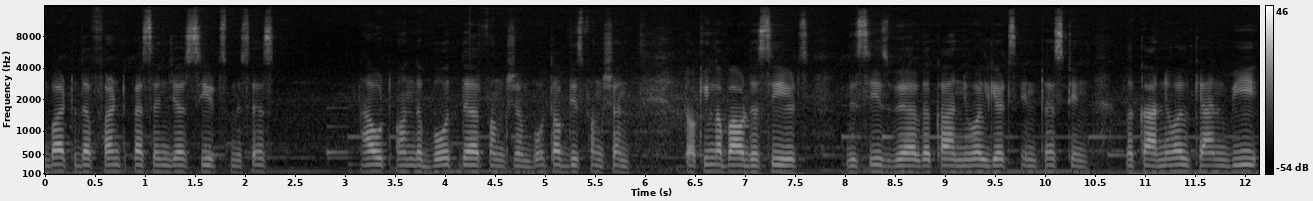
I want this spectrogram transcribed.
but the front passenger seats misses out on the both their function, both of these function. Talking about the seats, this is where the carnival gets interesting. The carnival can be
